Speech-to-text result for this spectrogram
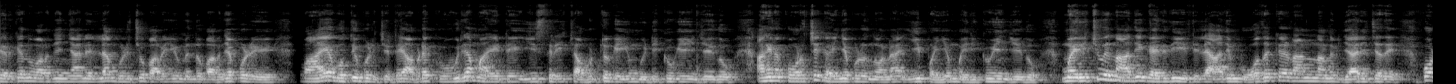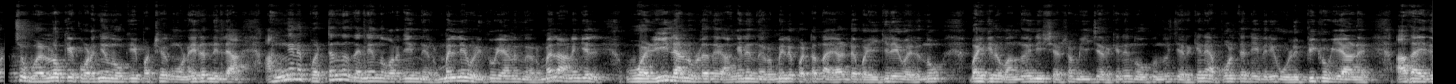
ചെറുക്കൻ എന്ന് പറഞ്ഞ് ഞാൻ എല്ലാം വിളിച്ചു പറയും എന്ന് പറഞ്ഞപ്പോഴേ പായ പൊത്തിപ്പിടിച്ചിട്ട് അവിടെ ക്രൂരമായിട്ട് ഈ സ്ത്രീ ചവിട്ടുകയും മിടിക്കുകയും ചെയ്തു. അങ്ങനെ കുറച്ച് കഴിഞ്ഞപ്പോഴെന്ന് പറഞ്ഞാൽ ഈ പയ്യൻ മരിക്കുകയും ചെയ്തു. മരിച്ചു എന്ന് ആദ്യം കരുതിയിട്ടില്ല. ആദ്യം ബോധക്കേടാണെന്നാണ് വിചാരിച്ചത്. കുറച്ച് വെള്ളമൊക്കെ കുടഞ്ഞു നോക്കി പക്ഷേ ഉണരുന്നില്ല. അങ്ങനെ പെട്ടെന്ന് തന്നെ എന്ന് പറഞ്ഞ് നിർമ്മലിനെ വിളിക്കുകയാണ്. നിർമ്മലാണെങ്കിൽ വഴിയിലാണുള്ളത്. അങ്ങനെ നിർമ്മൽ പെട്ടെന്ന് അയാളുടെ ബൈക്കിൽ വരുന്നു. ബൈക്കിൽ വന്നതിന് ശേഷം ഈ ചെറുക്കനെ നോക്കുന്നു. ചെറുക്കനെ അപ്പോൾ തന്നെ ഇവരെ ഒളിപ്പിക്കുകയാണ്. അതായത്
